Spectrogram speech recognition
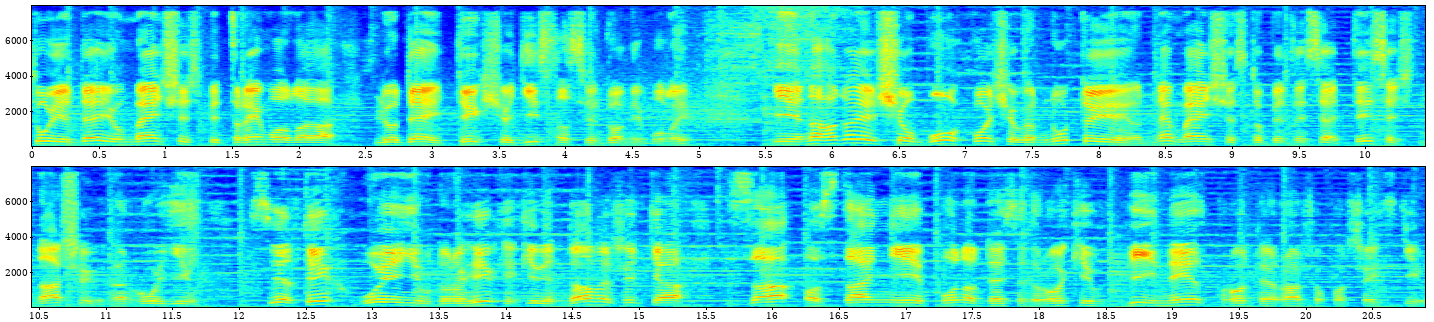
ту ідею меншість підтримувала людей, тих, що дійсно свідомі були. І нагадаю, що Бог хоче вернути не менше 150 тисяч наших героїв, святих воїнів дорогих, які віддали життя за останні понад 10 років війни проти рашофашистів.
